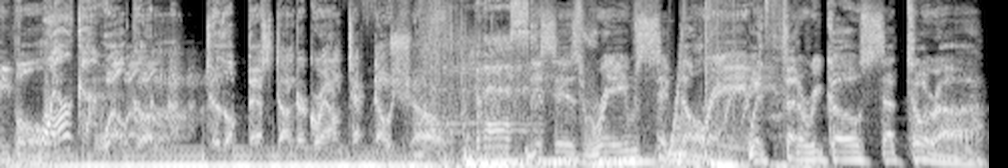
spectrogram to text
people. Welcome. Welcome to the best underground techno show. This This is Rave Signal Rave with Federico Satura.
